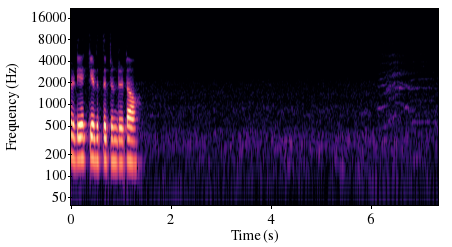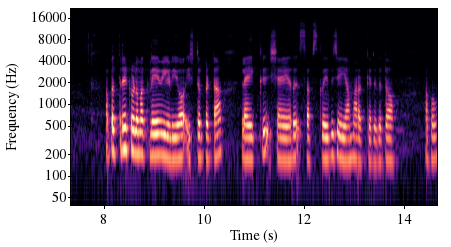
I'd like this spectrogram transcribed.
റെഡിയാക്കി എടുത്തിട്ടുണ്ട് കേട്ടോ. അപ്പോൾ ഇത്രയൊക്കെയുള്ള മക്കളെ വീഡിയോ. ഇഷ്ടപ്പെട്ട ലൈക്ക് ഷെയർ സബ്സ്ക്രൈബ് ചെയ്യാൻ മറക്കരുത് കേട്ടോ. അപ്പം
